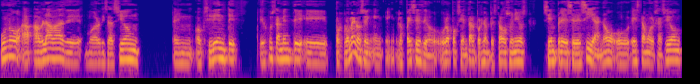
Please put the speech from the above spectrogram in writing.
uno hablaba de modernización en Occidente, eh, justamente, eh, por lo menos en, los países de Europa Occidental, por ejemplo, Estados Unidos, siempre se decía, ¿no? O esta modernización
